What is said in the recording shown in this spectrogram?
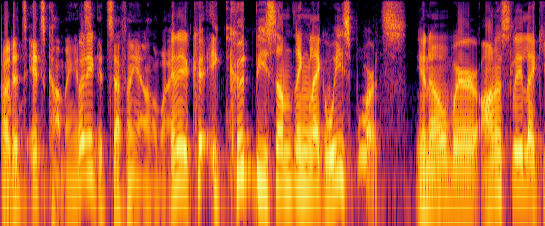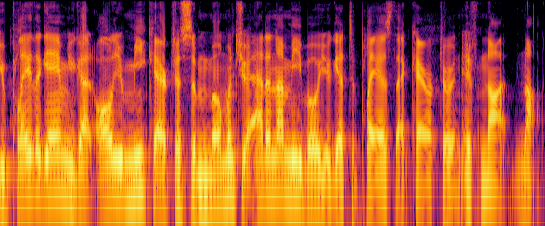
but it's it's coming. It's, but it- it's definitely on the way. And it could, it could be something like Wii Sports, you know, where honestly, like you play the game, you got all your Mii characters. The moment you add an amiibo, you get to play as that character, and if not, not.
